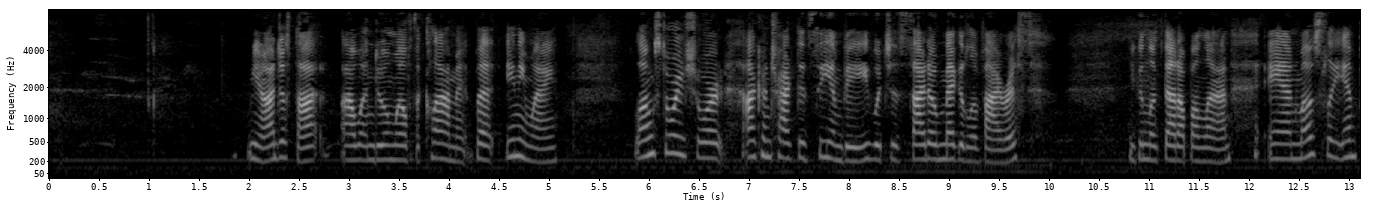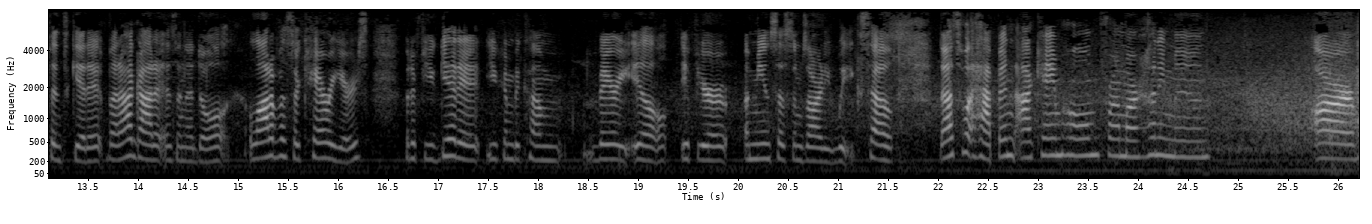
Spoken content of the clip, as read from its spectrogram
you know, I just thought I wasn't doing well with the climate. But anyway, long story short, I contracted CMV, which is cytomegalovirus. You can look that up online. And mostly infants get it, but I got it as an adult. A lot of us are carriers, but if you get it, you can become very ill if your immune system's already weak. So that's what happened. I came home from our honeymoon, our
